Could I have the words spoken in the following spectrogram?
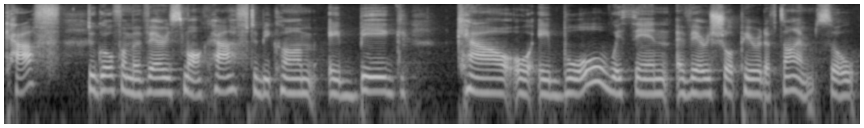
calf. To go from a very small calf to become a big cow or a bull within a very short period of time. So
